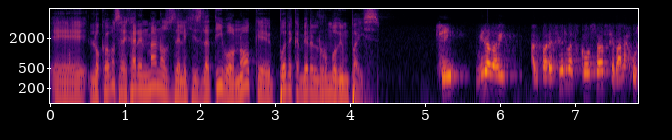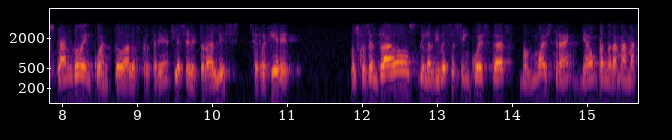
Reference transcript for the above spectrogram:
eh, lo que vamos a dejar en manos del legislativo, ¿no? Que puede cambiar el rumbo de un país. Sí, mira David, al parecer las cosas se van ajustando en cuanto a las preferencias electorales se refiere. Los concentrados de las diversas encuestas nos muestran ya un panorama más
